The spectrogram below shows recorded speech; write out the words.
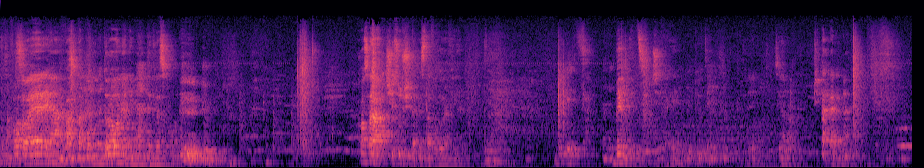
è una foto aerea fatta con un drone di Monte Fiascone. Cosa ci suscita questa fotografia? Bellezza. Bellezza. Ok, più tempo. Sì o no? Città carina. Ok.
